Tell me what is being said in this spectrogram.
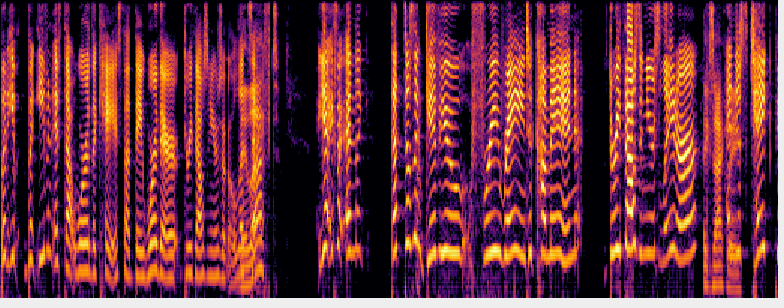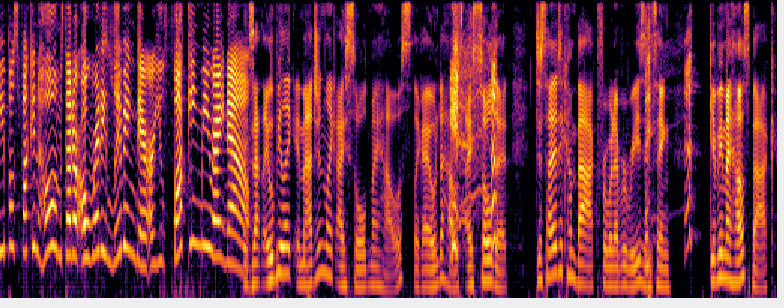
but even but even if that were the case that they were there 3000 years ago let's they say left. Yeah, exactly. And like that doesn't give you free reign to come in 3000 years later Exactly. and just take people's fucking homes that are already living there. Are you fucking me right now? Exactly. It would be like imagine like I sold my house, like I owned a house, I sold it, decided to come back for whatever reason, saying, "Give me my house back.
